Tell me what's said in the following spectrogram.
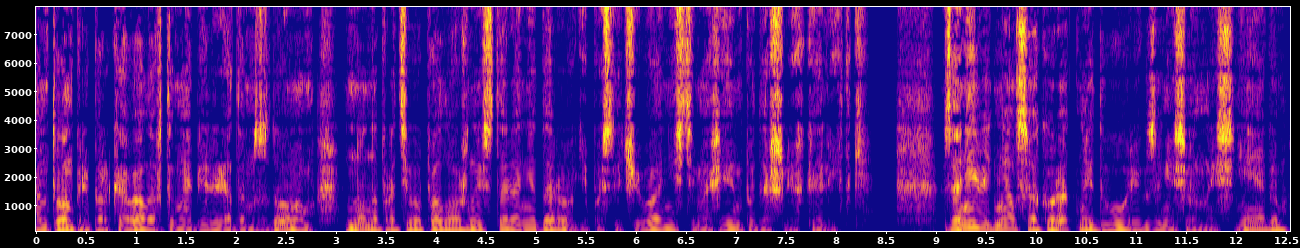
Антон припарковал автомобиль рядом с домом, но на противоположной стороне дороги, после чего они с Тимофеем подошли к калитке. За ней виднелся аккуратный дворик, занесенный снегом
